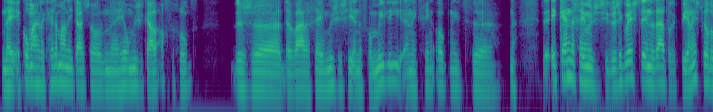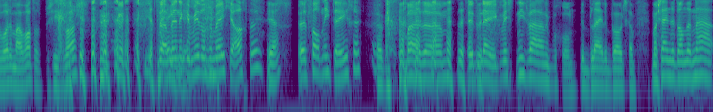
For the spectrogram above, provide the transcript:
Nee, ik kom eigenlijk helemaal niet uit zo'n uh, heel muzikale achtergrond. Dus uh, er waren geen muzici in de familie. En ik ging ook niet... Uh, nou, ik kende geen muzici. Dus ik wist inderdaad dat ik pianist wilde worden. Maar wat het precies was... daar ben ik inmiddels een beetje achter. Ja? Het valt niet tegen. Okay. Maar um, het, nee, ik wist niet waaraan ik begon. De blijde boodschap. Maar zijn er dan daarna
